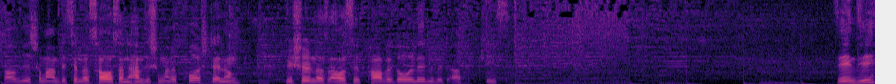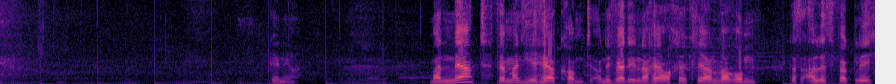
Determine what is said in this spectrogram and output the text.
Schauen Sie sich schon mal ein bisschen das Haus an. Haben Sie schon mal eine Vorstellung, wie schön das aussieht? Pavel, go a little bit up, please. Sehen Sie? Genial. Man merkt, wenn man hierher kommt, und ich werde Ihnen nachher auch erklären, warum, dass alles wirklich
